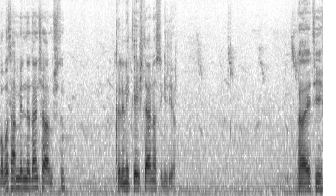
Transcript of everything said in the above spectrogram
Baba sen beni neden çağırmıştın? Klinikte işler nasıl gidiyor? Gayet iyi.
